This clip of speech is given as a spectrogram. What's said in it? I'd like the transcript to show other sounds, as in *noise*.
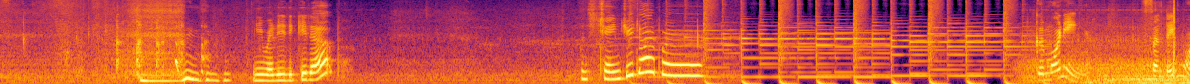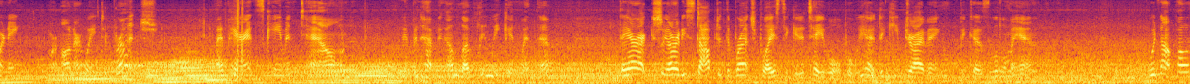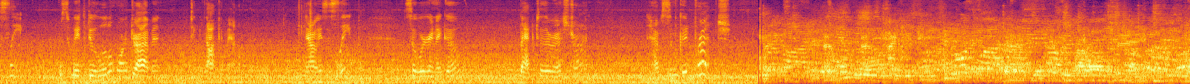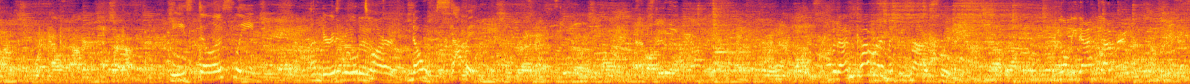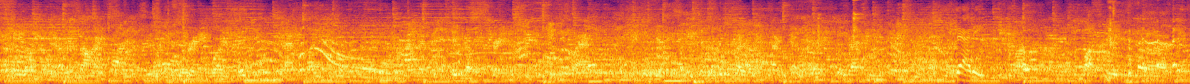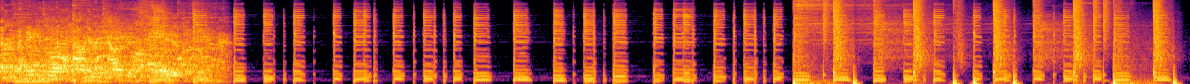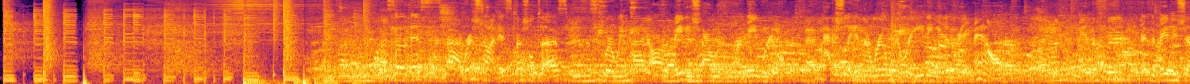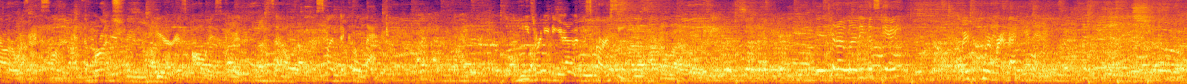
You ready to get up? Let's change your diaper. Good morning. Sunday morning. We're on our way to brunch. My parents came in town. We've been having a lovely weekend with them. They are actually already stopped at the brunch place to get a table, but we had to keep driving because little man would not fall asleep. So we had to do a little more driving to knock him out. Now he's asleep. So we're gonna go back to the restaurant and have some good brunch. He's still asleep under his little tarp. No, stop it. But uncover him if he's not asleep. You want me to uncover him? Daddy. Us because this is where we had our baby shower for Gabriel. Actually, in the room that we're eating in right now. And the food at the baby shower was excellent, and the brunch food here is always good. So it's fun to come back. And he's ready to get out of his car seat. Can I let him escape? We have to put him right back in it.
